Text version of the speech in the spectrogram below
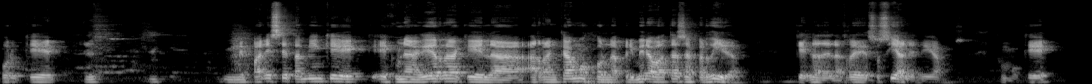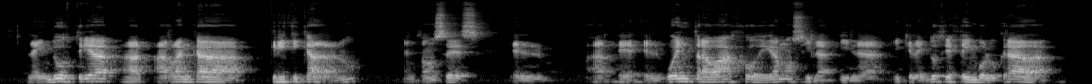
porque me parece también que es una guerra que la arrancamos con la primera batalla perdida, que es la de las redes sociales, digamos. Como que la industria arranca criticada, ¿no? Entonces, el, el buen trabajo, digamos, y, la, y, la, y, que la industria esté involucrada,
